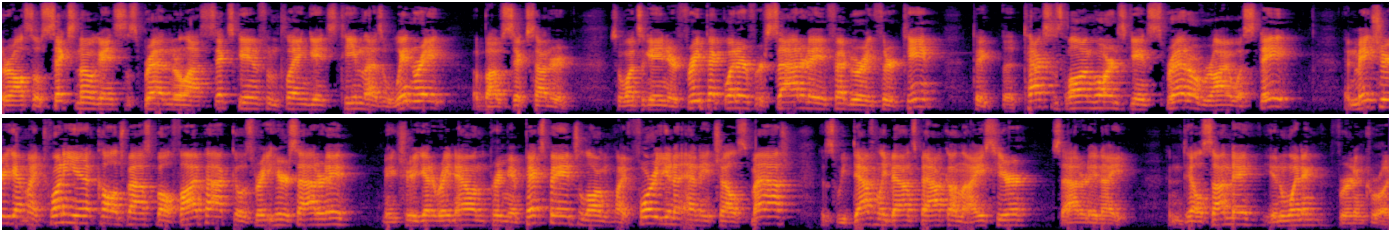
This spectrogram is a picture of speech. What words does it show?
They're also 6-0 against the spread in their last six games when playing against a team that has a win rate above 600. So once again, your free pick winner for Saturday, February 13th, take the Texas Longhorns against spread over Iowa State. And make sure you get my 20-unit college basketball 5-pack. Goes right here Saturday. Make sure you get it right now on the Premium Picks page, along with my 4-unit NHL Smash, as we definitely bounce back on the ice here Saturday night. Until Sunday, in winning, Vernon Croy.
